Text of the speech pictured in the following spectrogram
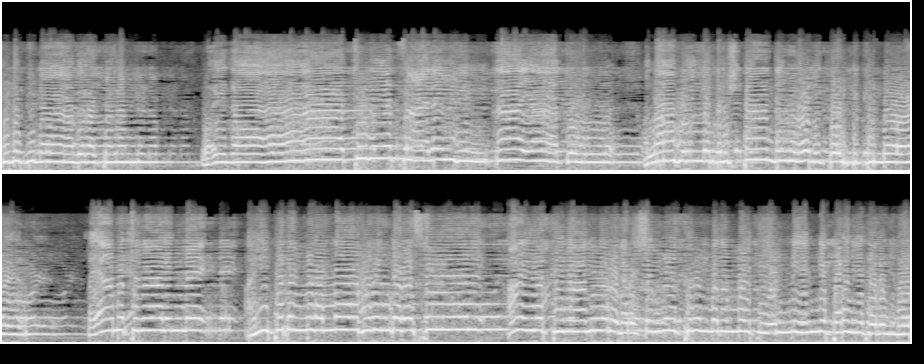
കിടുകിടാ വിറക്കണം. അല്ലാഹുവിന്റെ ദൃഷ്ടാന്തങ്ങൾ ഓതിക്കേൽപ്പിക്കുമ്പോൾ ഖയാമത്ത് നാളിന്റെ അത്ഭുതങ്ങൾ അള്ളാഹുവിന്റെ റസൂൽ ആയിരത്തി നാനൂറ് വർഷങ്ങൾക്ക് മുമ്പ് നമ്മൾക്ക് എണ്ണി എണ്ണി പറഞ്ഞു തരുമ്പോ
